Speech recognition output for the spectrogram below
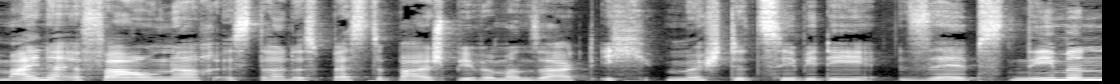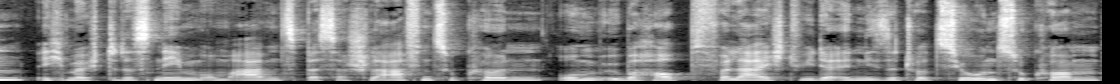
Meiner Erfahrung nach ist da das beste Beispiel, wenn man sagt, ich möchte CBD selbst nehmen, ich möchte das nehmen, um abends besser schlafen zu können, um überhaupt vielleicht wieder in die Situation zu kommen,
